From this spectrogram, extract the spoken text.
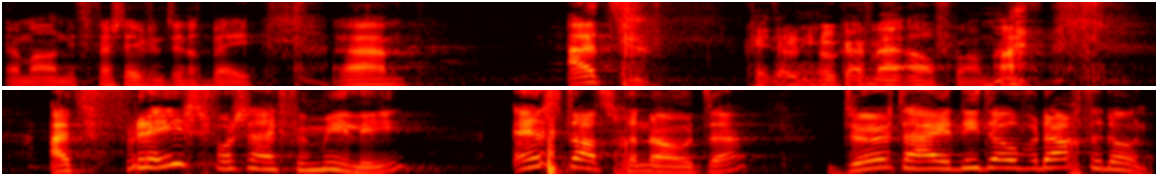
helemaal niet, vers 27b. Um, uit, ik weet ook niet hoe ik uit bij 11 kwam, maar uit vrees voor zijn familie en stadsgenoten durfde hij het niet overdag te doen.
